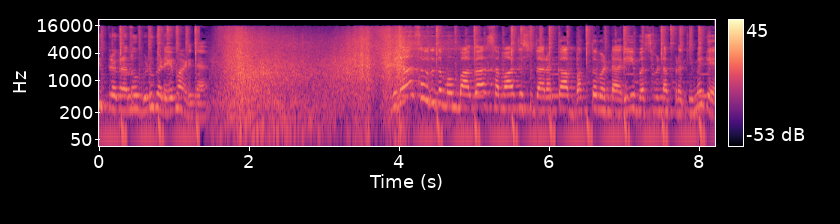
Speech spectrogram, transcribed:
ಚಿತ್ರಗಳನ್ನು ಬಿಡುಗಡೆ ಮಾಡಿದೆ. ವಿಧಾನಸೌಧದ ಮುಂಭಾಗ ಸಮಾಜ ಸುಧಾರಕ ಭಕ್ತ ಭಂಡಾರಿ ಬಸವಣ್ಣ ಪ್ರತಿಮೆಗೆ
